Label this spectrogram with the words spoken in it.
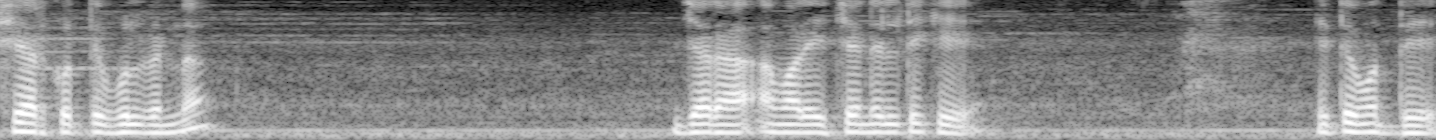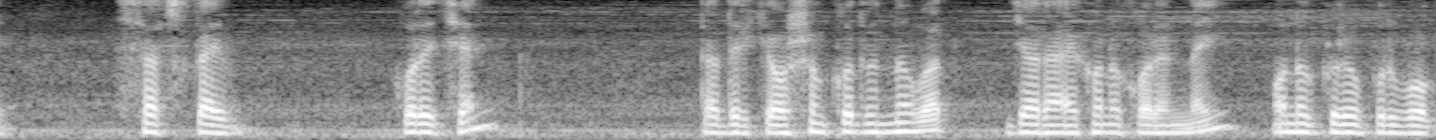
শেয়ার করতে ভুলবেন না। যারা আমার এই চ্যানেলটিকে ইতিমধ্যে সাবস্ক্রাইব করেছেন। তাদেরকে অসংখ্য ধন্যবাদ। যারা এখনও করেন নাই, অনুগ্রহপূর্বক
